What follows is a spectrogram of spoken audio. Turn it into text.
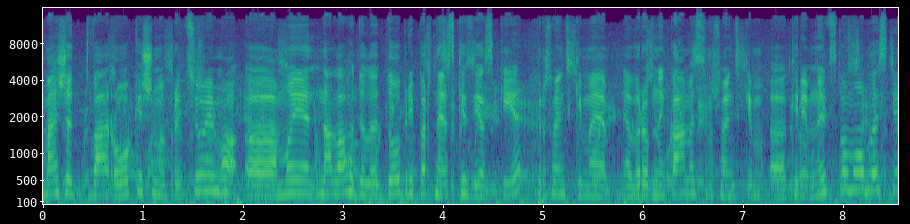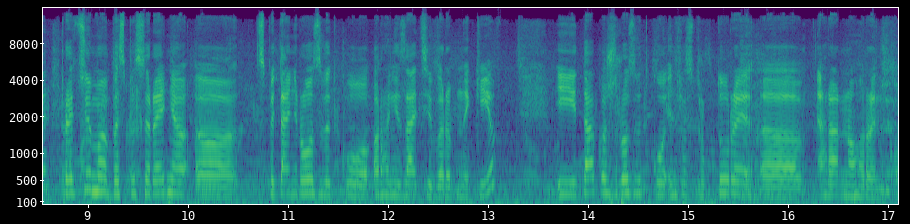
майже два роки, що ми працюємо, е, ми налагодили добрі партнерські зв'язки з херсонськими виробниками, з херсонським е, керівництвом області. Працюємо безпосередньо е, з питань розвитку організацій виробників і також розвитку інфраструктури е, аграрного ринку.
